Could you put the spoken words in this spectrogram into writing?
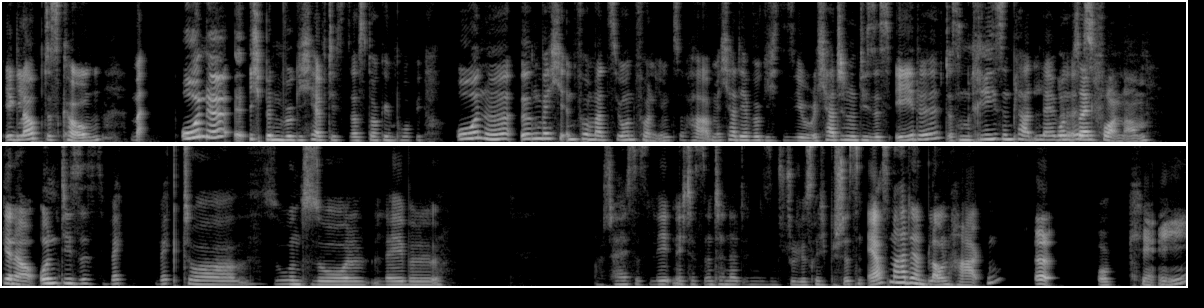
Ihr glaubt es kaum. Ohne, ich bin wirklich heftigster Stalking-Profi, ohne irgendwelche Informationen von ihm zu haben. Ich hatte ja wirklich zero. Ich hatte nur dieses Edel, das ein riesen Plattenlabel Und ist. sein Vornamen. Genau, und dieses Vek Vektor so und so Label. Oh, scheiße, es lädt nicht. Das Internet in diesem Studio ist richtig beschissen. Erstmal hat er einen blauen Haken. Okay.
